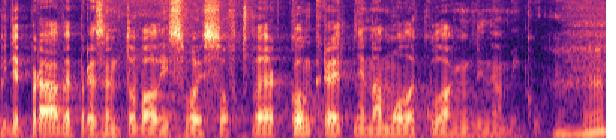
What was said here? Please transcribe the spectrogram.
kde práve prezentovali svoj software konkrétne na molekulárnu dynamiku. Uh-huh.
